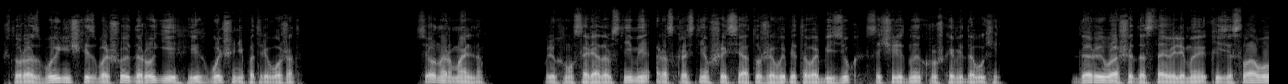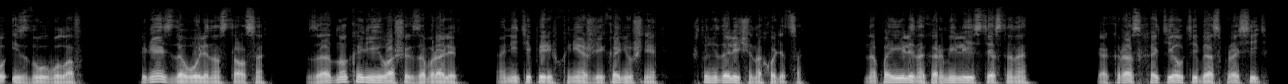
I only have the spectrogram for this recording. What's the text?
что разбойнички с большой дороги их больше не потревожат. «Все нормально», — плюхнулся рядом с ними раскрасневшийся от уже выпитого безюк с очередной кружкой медовухи. «Дары ваши доставили мы к Изяславу из двух булав. Князь доволен остался» Заодно коней ваших забрали. Они теперь в княжьей конюшне, что недалече находятся. Напоили, накормили, естественно. Как раз хотел тебя спросить,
